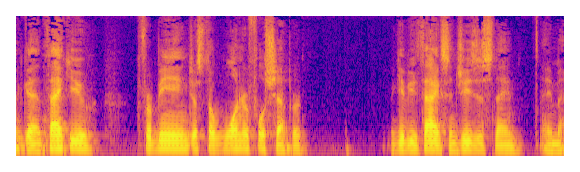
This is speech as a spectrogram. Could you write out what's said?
Again, thank you for being just a wonderful shepherd. We give you thanks in Jesus' name. Amen.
